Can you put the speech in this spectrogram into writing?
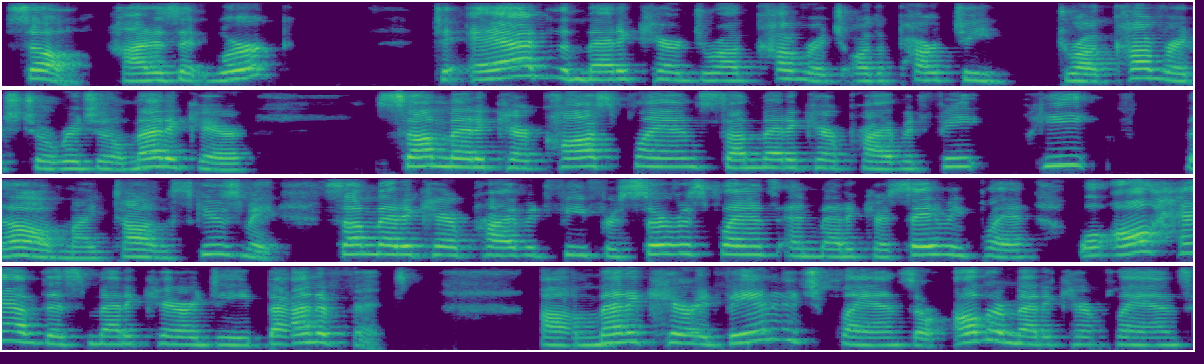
So, how does it work? To add the Medicare drug coverage or the Part D drug coverage to original Medicare, some Medicare cost plans, some Medicare private fee, oh my tongue excuse me some medicare private fee for service plans and medicare saving plan will all have this medicare d benefit uh, medicare advantage plans or other medicare plans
